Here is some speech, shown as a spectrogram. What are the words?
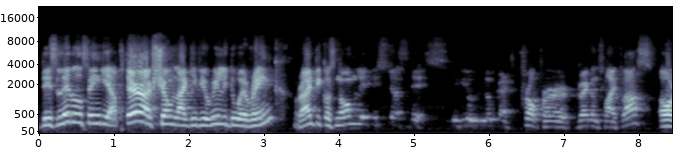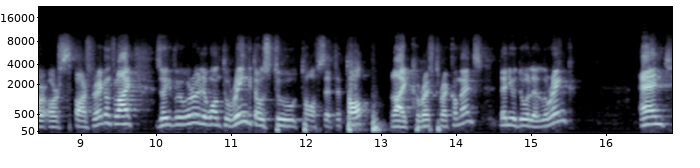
this little thingy up there, I've shown like if you really do a ring, right? Because normally it's just this. If you look at proper Dragonfly Plus or, or sparse Dragonfly. So if you really want to ring those two TOFs at the top, like Rift recommends, then you do a little ring. And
